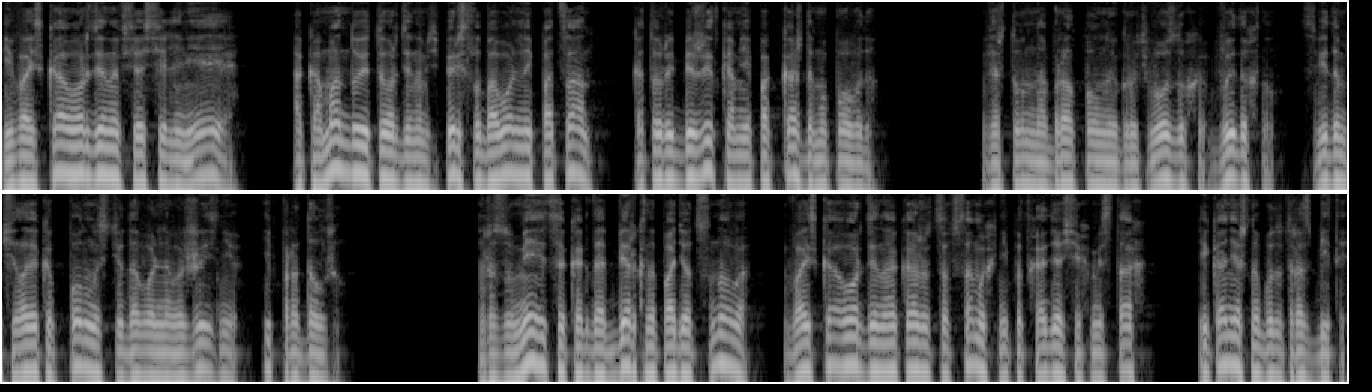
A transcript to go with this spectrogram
И войска Ордена все сильнее, а командует Орденом теперь слабовольный пацан, который бежит ко мне по каждому поводу. Вертун набрал полную грудь воздуха, выдохнул, с видом человека полностью довольного жизнью, и продолжил. Разумеется, когда Берг нападет снова, Войска Ордена окажутся в самых неподходящих местах и, конечно, будут разбиты.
